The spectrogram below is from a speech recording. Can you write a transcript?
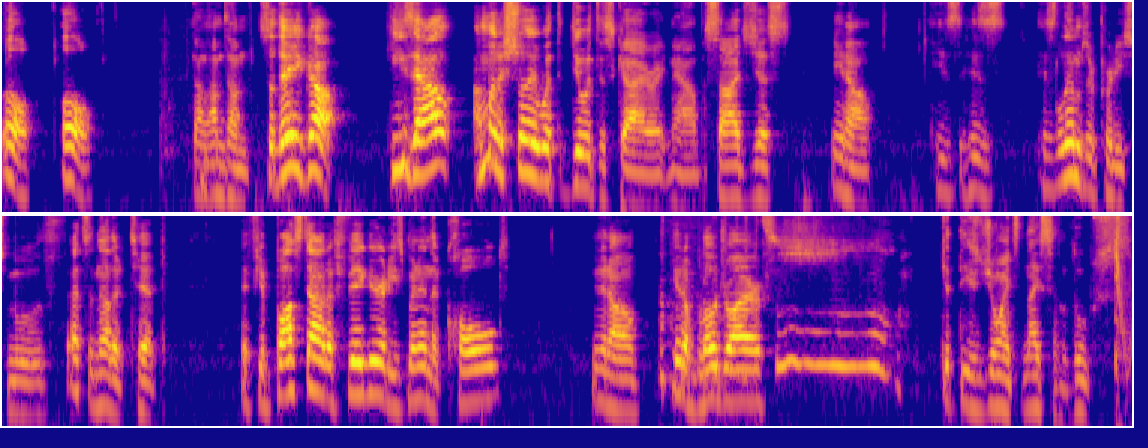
Oh, oh. I'm done. So there you go. He's out. I'm gonna show you what to do with this guy right now. Besides just you know, his his his limbs are pretty smooth. That's another tip. If you bust out a figure and he's been in the cold, you know, get a blow dryer, get these joints nice and loose.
